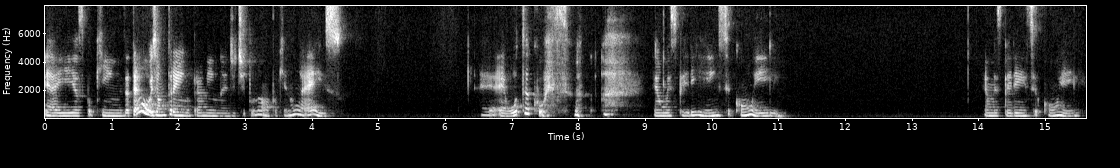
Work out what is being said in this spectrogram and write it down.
E aí, aos pouquinhos, até hoje é um treino para mim, né? De tipo, não, porque não é isso. É, é outra coisa. é uma experiência com ele. É uma experiência com ele.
